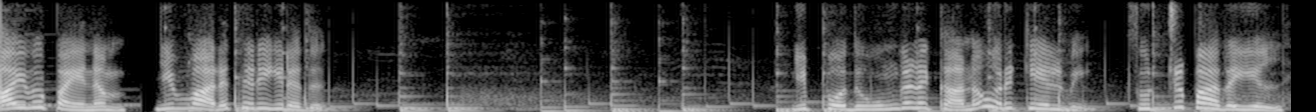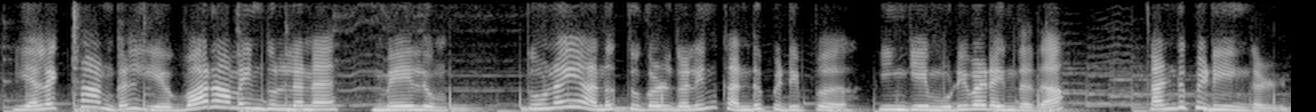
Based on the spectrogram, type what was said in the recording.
ஆய்வு பயணம் இவ்வாறு தெரிகிறது. இப்போது உங்களுக்கான ஒரு கேள்வி. சுற்றுப்பாதையில் எலக்ட்ரான்கள் எவ்வாறு அமைந்துள்ளன? மேலும் துணை அணு துகள்களின் கண்டுபிடிப்பு இங்கே முடிவடைந்ததா? கண்டுபிடியுங்கள்.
